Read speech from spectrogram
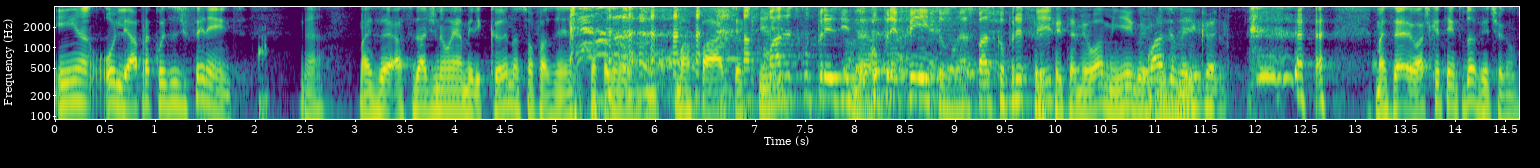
em ah, olhar para coisas diferentes. Né? Mas é, a cidade não é americana, só fazendo, só fazendo uma parte aqui. As pazes com o presidente, com o prefeito. As pazes com o O prefeito. prefeito é meu amigo. Quase inclusive. americano. Mas é, eu acho que tem tudo a ver, Tiagão.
